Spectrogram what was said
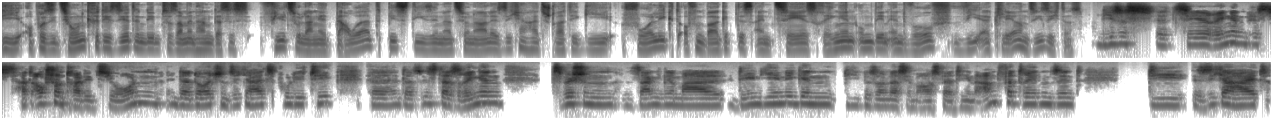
Die Opposition kritisiert in dem Zusammenhang, dass es viel zu lange dauert, bis diese nationale Sicherheitsstrategie vorliegt. Offenbar gibt es ein zähes Ringen um den Entwurf. Wie erklären Sie sich das? Dieses äh, zähe Ringen ist, hat auch schon Tradition in der deutschen Sicherheitspolitik. Äh, das ist das Ringen zwischen, sagen wir mal, denjenigen, die besonders im Auswärtigen Amt vertreten sind, die Sicherheit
